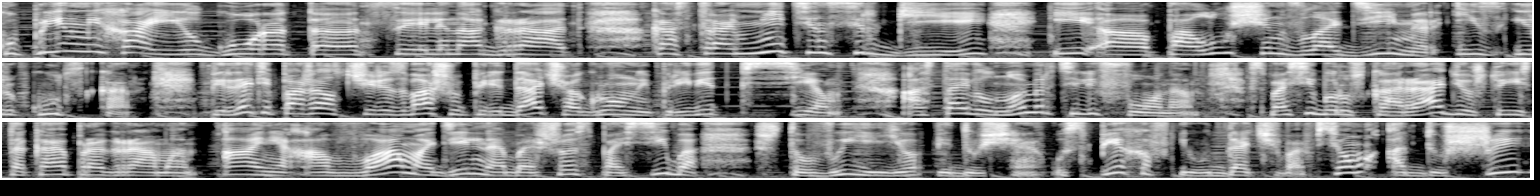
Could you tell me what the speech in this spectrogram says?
Куприн Михаил, город э, Целиноград, Костромитин Сергей и э, Полущин Владимир из Иркутска. Передайте, пожалуйста, через вашу передачу огромный привет всем. Оставил номер телефона. Спасибо Русское радио, что есть такая программа. Аня, а вам отдельное большое спасибо, что вы ее ведущая. Успехов и удачи во всем от души,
